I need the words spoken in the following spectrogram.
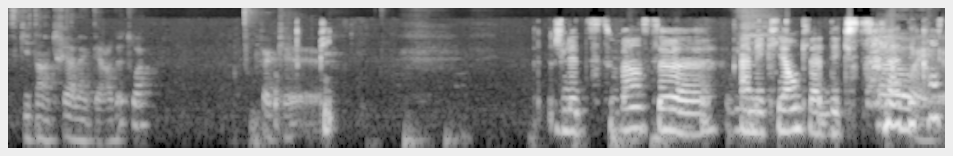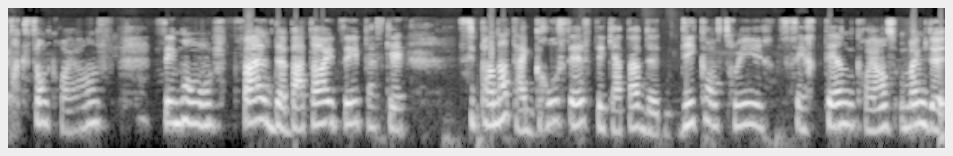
ce qui est ancré à l'intérieur de toi. Fait que, Puis, Je le dis souvent, ça, euh, oui. à mes clientes, la, Ah la ouais. déconstruction de croyances, c'est mon cheval de bataille, tu sais, parce que si pendant ta grossesse, tu es capable de déconstruire certaines croyances ou même de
